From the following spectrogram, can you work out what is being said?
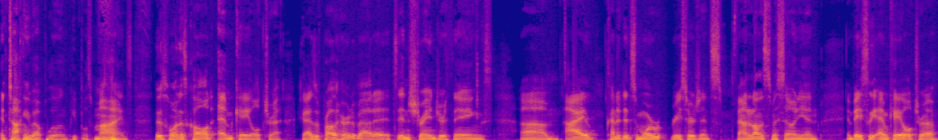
And talking about blowing people's minds, this one is called MK Ultra. You guys have probably heard about it. It's in Stranger Things. Um, I kind of did some more research and it's found it on the Smithsonian. And basically, MK Ultra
